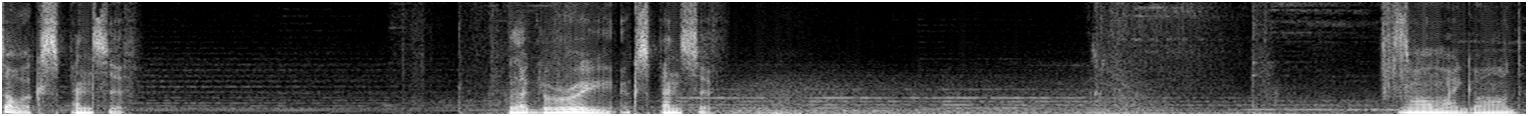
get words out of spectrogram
So expensive. Like really expensive. Oh my god.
